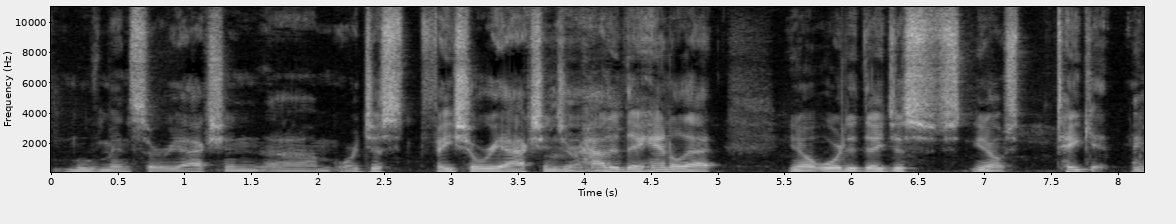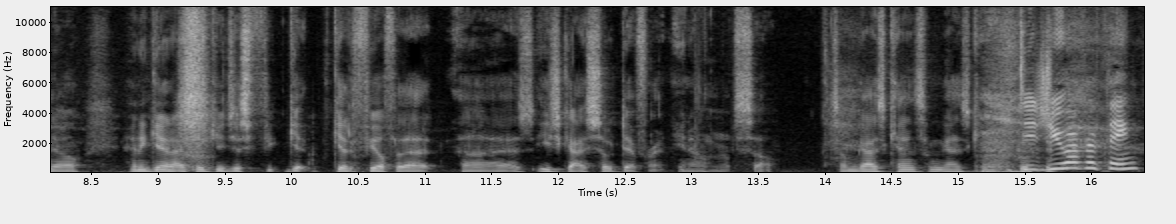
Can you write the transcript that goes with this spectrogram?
movements or reaction, um, or just facial reactions, or how did they handle that? You know, or did they just you know s- take it? You know, and again, I think you just f- get get a feel for that uh, as each guy's so different. You know, so some guys can, some guys can't. Did you ever think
